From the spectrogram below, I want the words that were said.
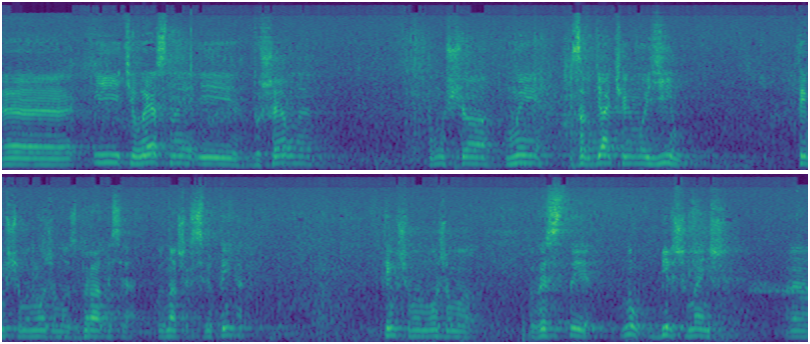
е, і тілесне, і душевне, тому що ми завдячуємо їм тим, що ми можемо збиратися в наших святинях, тим, що ми можемо вести ну, більш-менш е,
